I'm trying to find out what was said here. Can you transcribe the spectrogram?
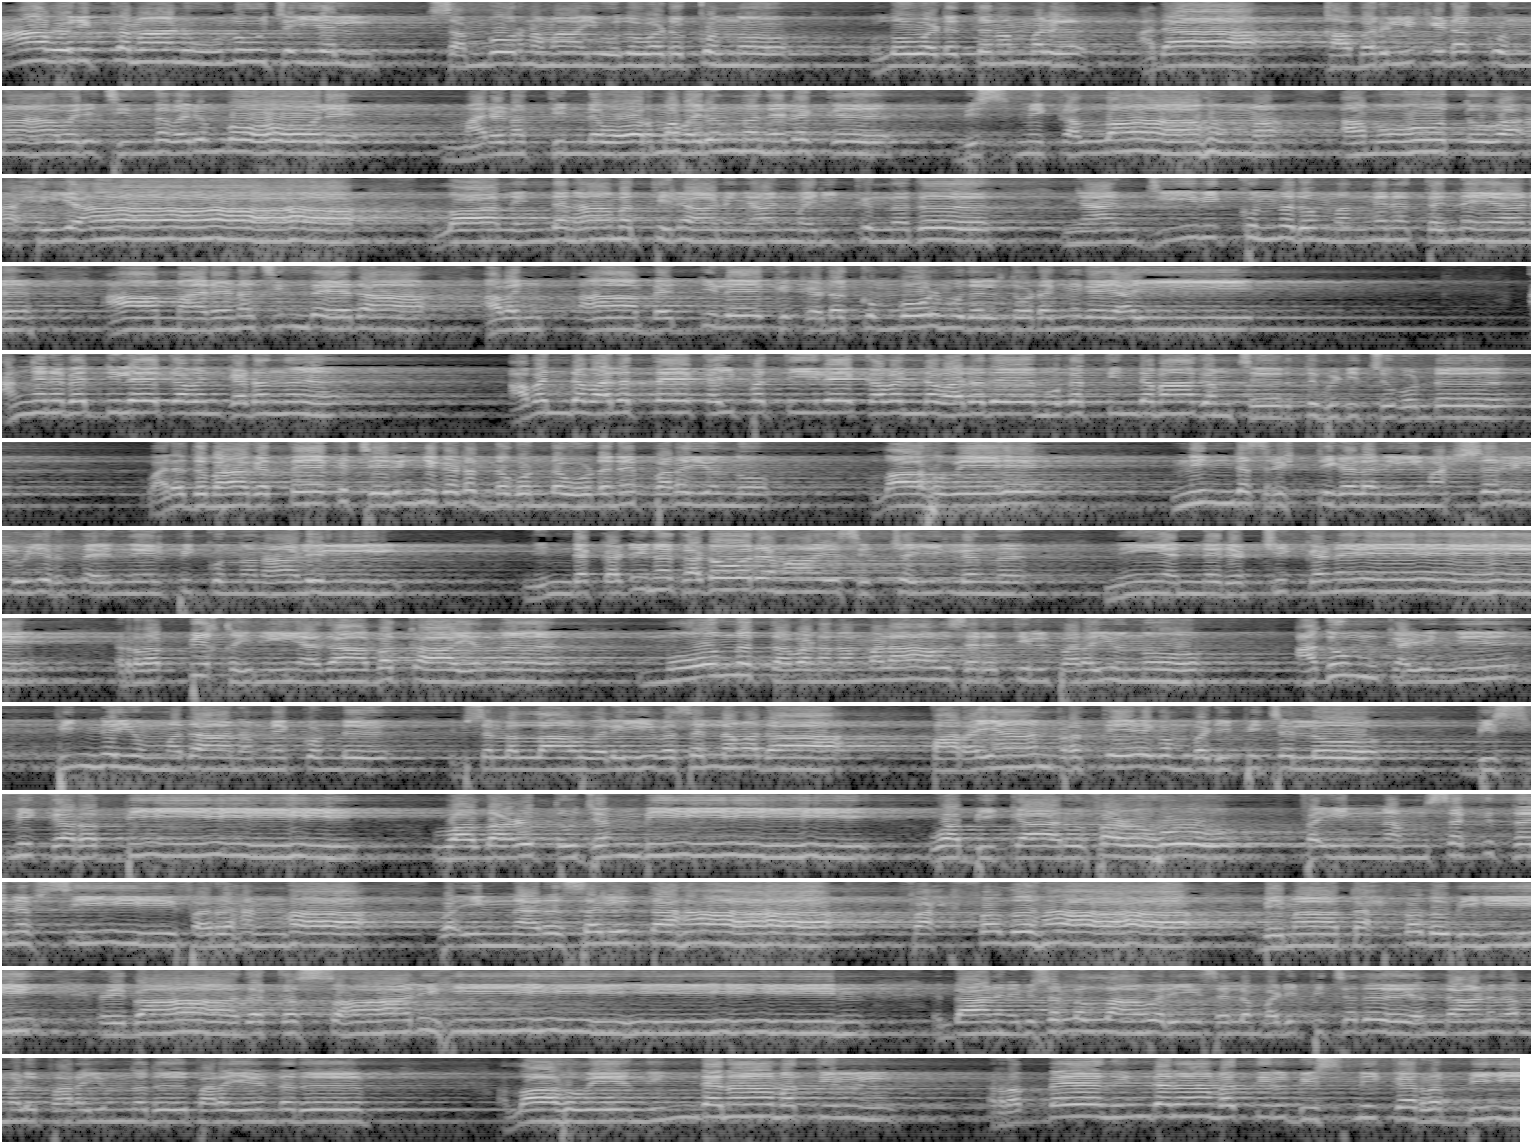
ആ ഒരുക്കമാണ് ഉളു ചെയ്യൽ. സമ്പൂർണമായി ഉളുവെടുക്കുന്നു ഉളുവെടുത്ത് നമ്മൾ അതാ കബറിൽ കിടക്കുന്ന ആ ഒരു ചിന്ത വരും പോലെ മരണത്തിന്റെ ഓർമ്മ വരുന്ന നിലയ്ക്ക് ബിസ്മിക്കല്ലാഹുമ്മ അമോത്തുവ അഹ്യാ. അല്ലാ നിന്റെ നാമത്തിലാണ് ഞാൻ മരിക്കുന്നത്. ഞാൻ ജീവിക്കുന്നതും അങ്ങനെ തന്നെയാണ്. ആ മരണചിന്ത ഏതാ? അവൻ ആ ബെഡിലേക്ക് കിടക്കുമ്പോൾ മുതൽ തുടങ്ങുകയായി. അങ്ങനെ ബെഡിലേക്ക് അവൻ കിടന്ന് അവന്റെ വലത്തെ കൈപ്പത്തിയിലേക്ക് അവന്റെ വലതേ മുഖത്തിന്റെ ഭാഗം ചേർത്ത് പിടിച്ചുകൊണ്ട് വലതുഭാഗത്തേക്ക് ചെരിഞ്ഞു കിടന്നുകൊണ്ട് ഉടനെ പറയുന്നു അള്ളാഹുവേ നിന്റെ സൃഷ്ടികളെ നീ മഷറിൽ ഉയർത്തെഴുന്നേൽപ്പിക്കുന്ന നാളിൽ നിന്റെ കഠിന കഠോരമായ ശിക്ഷയില്ലെന്ന് നീ എന്നെ രക്ഷിക്കണേ. റബ്ബി ഖിനി അതാപക്ക എന്ന് മൂന്ന് തവണ നമ്മൾ ആ അവസരത്തിൽ പറയുന്നു. അതും കഴിഞ്ഞ് പിന്നെയും അതാ നമ്മെക്കൊണ്ട് സല്ലല്ലാഹു അലൈഹി വസല്ലം പറയാൻ പ്രത്യേകം പഠിപ്പിച്ചല്ലോ. ബിസ്മിക റബ്ബി. വദഅതു ജംബി വബിക അർഫഉഹു فإن أمسكت نفسي فارحمها وإن أرسلتها فاحفظها بما تحفظ به عبادك الصالحين എന്താണ് നബി സല്ലല്ലാഹു അലൈഹി വസല്ലം പഠിപ്പിച്ചത് എന്താണ് നമ്മൾ പറയുന്നത് പറയേണ്ടത് അള്ളാഹുവേ നിന്റെ നാമത്തിൽ റബ്ബേ നിന്റെ നാമത്തിൽ ബിസ്മിക റബ്ബി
